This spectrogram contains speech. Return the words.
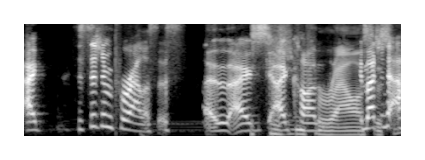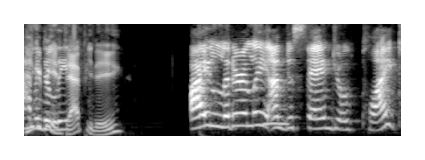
I decision paralysis. I I, I can't. Paralysis. imagine you having could to be a deputy. I literally understand your plight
